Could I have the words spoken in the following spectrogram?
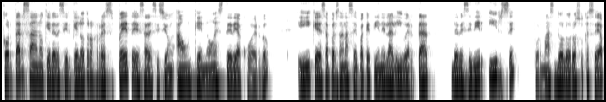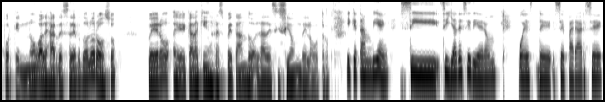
cortar sano quiere decir que el otro respete esa decisión aunque no esté de acuerdo y que esa persona sepa que tiene la libertad de decidir irse, por más doloroso que sea, porque no va a dejar de ser doloroso, pero eh, cada quien respetando la decisión del otro. y que también si, si ya decidieron pues de separarse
